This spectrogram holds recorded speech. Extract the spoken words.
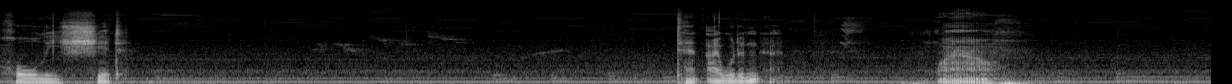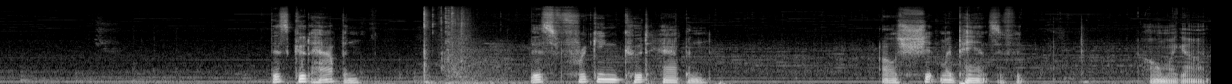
Holy shit. Ten, I wouldn't. Wow. This could happen. This freaking could happen. I'll shit my pants if it. Oh my god.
